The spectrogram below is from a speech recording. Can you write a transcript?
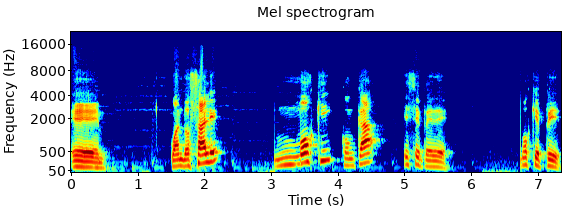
eh, cuando sale Mosky con K SPD. Mosky Speed.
